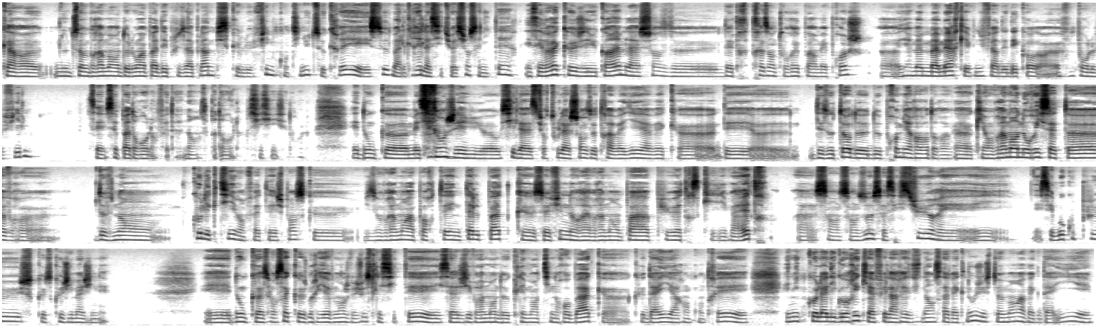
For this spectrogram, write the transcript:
car nous ne sommes vraiment de loin pas des plus à plaindre puisque le film continue de se créer et ce malgré la situation sanitaire. Et c'est vrai que j'ai eu quand même la chance d'être très entourée par mes proches il euh, y a même ma mère qui est venue faire des décors euh, pour le film. c'est pas drôle en fait. Non, c'est pas drôle. Si, si, c'est drôle. Et donc, euh, mais sinon, j'ai eu aussi la, surtout la chance de travailler avec des, des auteurs de, de premier ordre qui ont vraiment nourri cette œuvre, devenant collective en fait. Et je pense qu'ils ont vraiment apporté une telle patte que ce film n'aurait vraiment pas pu être ce qu'il va être sans, sans, eux, ça c'est sûr. et c'est beaucoup plus que ce que j'imaginais. Et donc, euh, c'est pour ça que brièvement, je vais juste les citer. Il s'agit vraiment de Clémentine Robac, euh, que Daï a rencontré, et, Nicolas Ligori, qui a fait la résidence avec nous, justement, avec Daï.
